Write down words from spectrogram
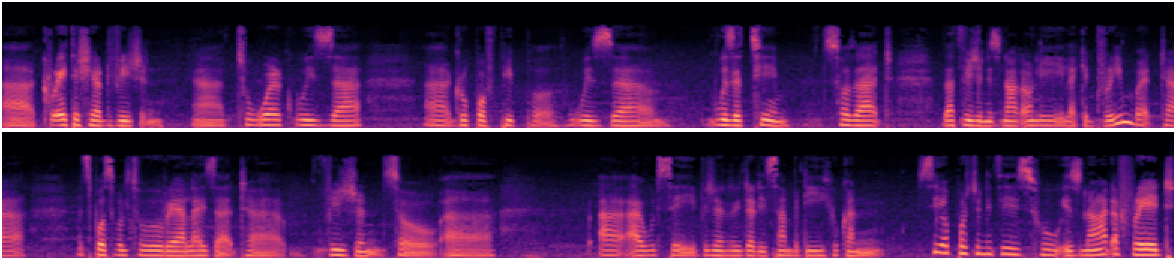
uh, create a shared vision uh, to work with uh, group of people, with um, with a team, so that that vision is not only like a dream, but uh, it's possible to realize that uh, vision. So uh, I, I would say visionary leader is somebody who can see opportunities, who is not afraid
